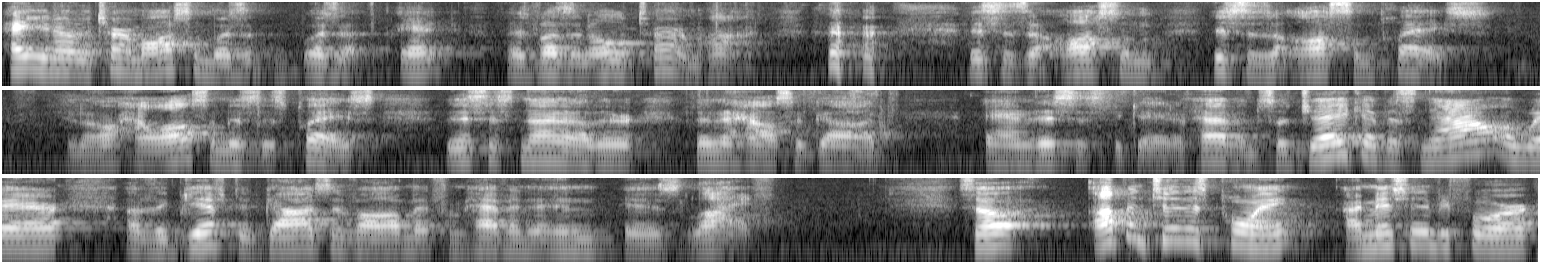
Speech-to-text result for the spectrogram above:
Hey, you know, the term awesome was, was, a, was an old term, huh? this is an awesome, this is an awesome place. You know, how awesome is this place? This is none other than the house of God, and this is the gate of heaven. So Jacob is now aware of the gift of God's involvement from heaven in his life. So, up until this point, I mentioned it before,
